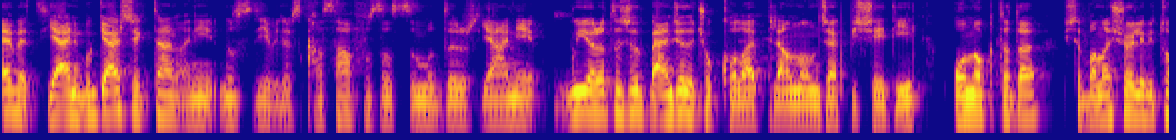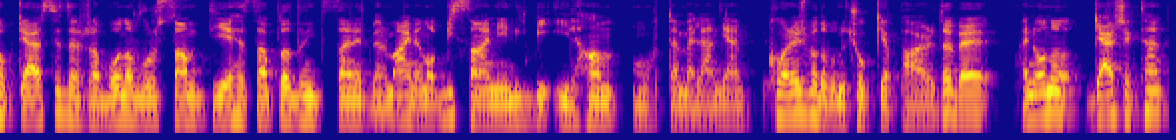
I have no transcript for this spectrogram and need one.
Evet yani bu gerçekten hani nasıl diyebiliriz kas hafızası mıdır? Yani bu yaratıcılık bence de çok kolay planlanacak bir şey değil. O noktada işte bana şöyle bir top gelse de Rabona vursam diye hesapladığını hiç zannetmiyorum. Aynen o bir saniyelik bir ilham muhtemelen. Yani Quaresma da bunu çok yapardı ve hani onu gerçekten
